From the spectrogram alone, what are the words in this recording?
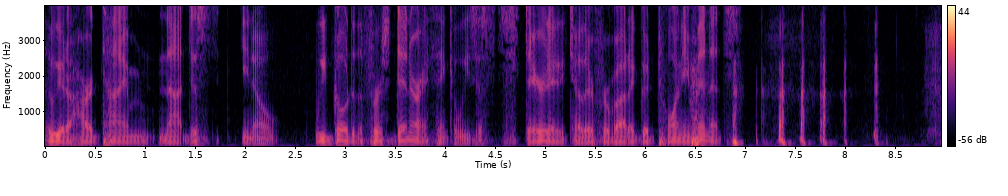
we had a hard time not just you know we'd go to the first dinner I think and we just stared at each other for about a good twenty minutes.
